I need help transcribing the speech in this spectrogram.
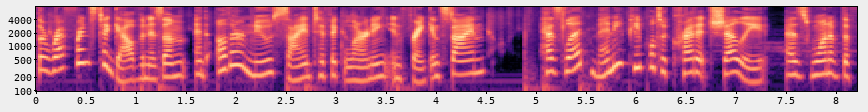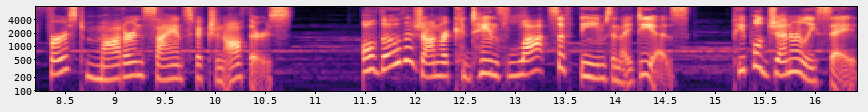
The reference to galvanism and other new scientific learning in Frankenstein has led many people to credit Shelley as one of the first modern science fiction authors. Although the genre contains lots of themes and ideas, people generally say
